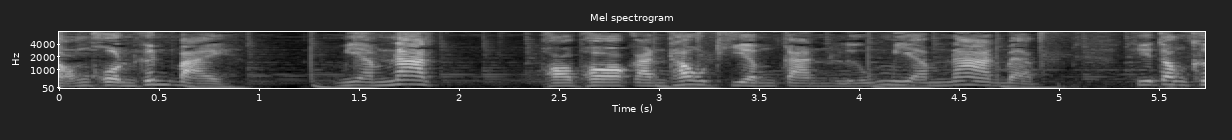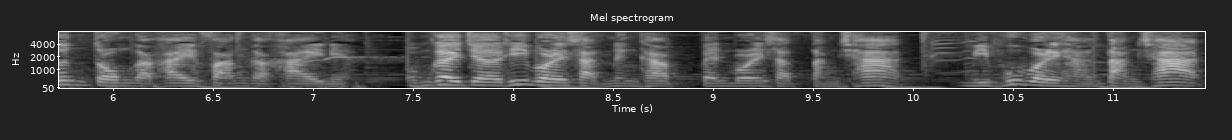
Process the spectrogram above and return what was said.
สองคนขึ้นไป มีอำนาจพอๆกันเท่าเทียมกัน หรือมีอำนาจแบบที่ต้องขึ้นตรงกับใครฟังกับใครเนี่ย ผมเคยเจอที่บริษัทหนึ่งครับ เป็นบริษัทต่างชาติ มีผู้บริหารต่างชาติ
